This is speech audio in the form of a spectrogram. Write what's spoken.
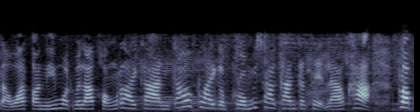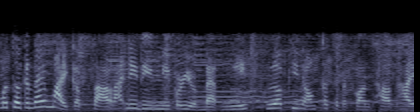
แต่ว่าตอนนี้หมดเวลาของรายการก้าวไกลกับกรมวิชาการเกษตรแล้วค่ะ กลับมาเจอกันได้ใหม่กับสาระดีๆ มีประโยชน์แบบนี้ เพื่อพี่น้องเกษตรกรชาวไทย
